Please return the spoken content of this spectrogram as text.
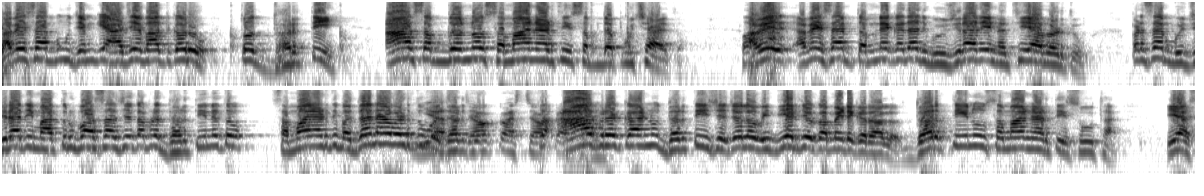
હવે સાહેબ હું જેમ કે આજે વાત કરું તો ધરતી આ શબ્દનો સમાનાર્થી શબ્દ પૂછાય તો. હવે હવે સાહેબ તમને કદાચ ગુજરાતી નથી આવડતું. પણ સાહેબ ગુજરાતી માતૃભાષા છે તો આપણે ધરતીને તો સમાનાર્થી બધાને આવડતું હોય ધરતી. આ પ્રકારનું ધરતી છે. ચલો વિદ્યાર્થીઓ કમેન્ટ કરવા લો ધરતીનું સમાનાર્થી શું થાય? યસ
